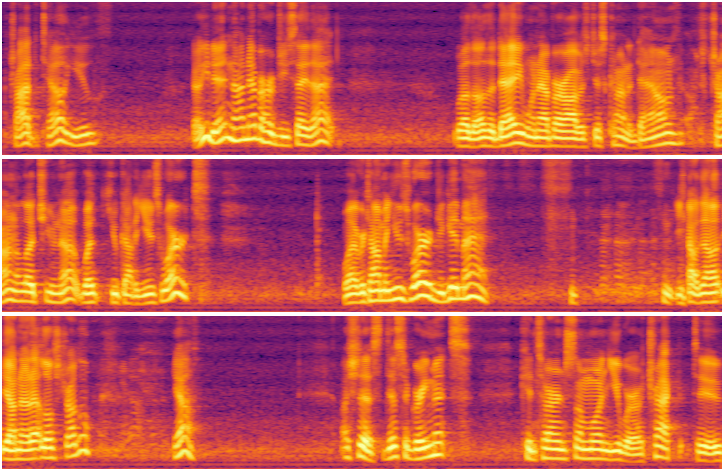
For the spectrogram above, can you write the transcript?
I tried to tell you. No, you didn't. I never heard you say that. Well, the other day, whenever I was just kind of down, I was trying to let you know. Well, you got to use words. Well, every time I use words, you get mad. y'all, y'all know that little struggle? Yeah. Watch this disagreements can turn someone you were attracted to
